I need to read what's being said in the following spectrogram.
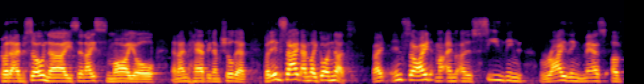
But I'm so nice and I smile and I'm happy and I'm chilled out. But inside, I'm like going nuts. Right? Inside, I'm a seething, writhing mass of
